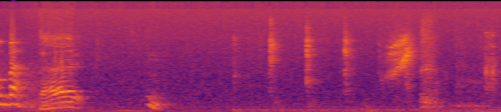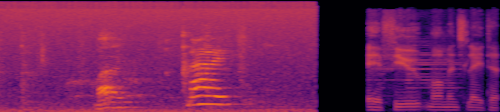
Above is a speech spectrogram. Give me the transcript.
ಒಬ್ಬ ಸರಿ. ಬಾಯ್ ಬಾಯ್ A few moments later.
